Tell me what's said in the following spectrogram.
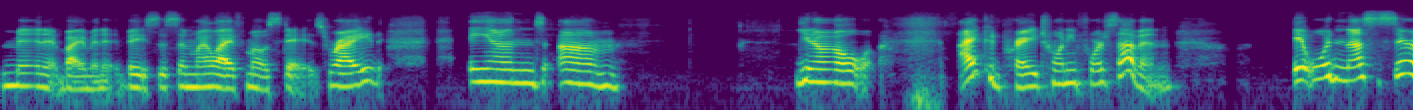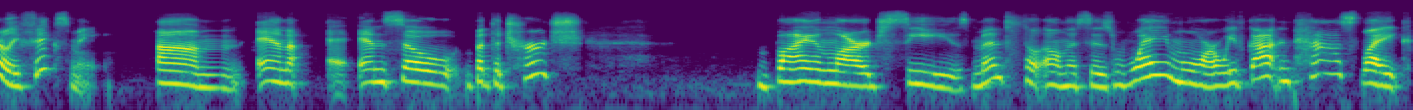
minute by minute basis in my life most days, right? And um you know, I could pray 24/7. It wouldn't necessarily fix me. Um and and so but the church by and large sees mental illnesses way more. We've gotten past like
